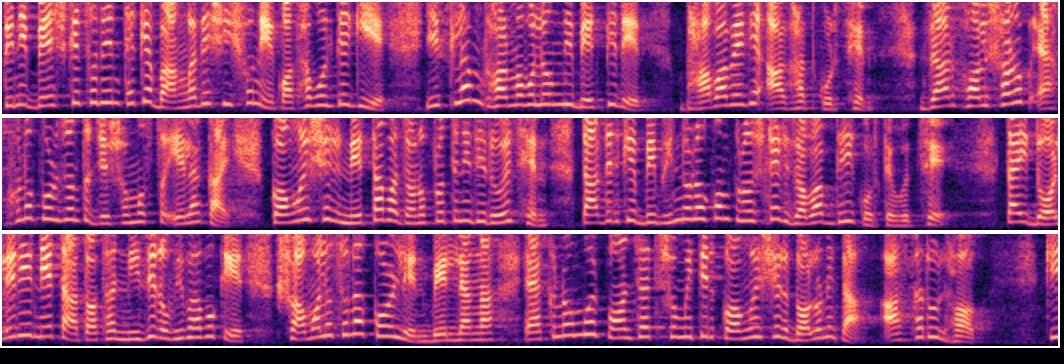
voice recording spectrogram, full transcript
তিনি বেশ কিছুদিন থেকে বাংলাদেশ ইস্যু নিয়ে কথা বলতে গিয়ে ইসলাম ধর্মাবলম্বী ব্যক্তিদের ভাবাবেগে আঘাত করছেন। যার ফলস্বরূপ এখনও পর্যন্ত যে সমস্ত এলাকায় কংগ্রেসের নেতা বা জনপ্রতিনিধি রয়েছেন, তাদেরকে বিভিন্ন রকম প্রশ্নের জবাবদিহি করতে হচ্ছে। তাই দলেরই নেতা তথা নিজের অভিভাবকের সমালোচনা করলেন বেলডাঙ্গা এক নম্বর পঞ্চায়েত সমিতির কংগ্রেসের দলনেতা আসারুল হক। কি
